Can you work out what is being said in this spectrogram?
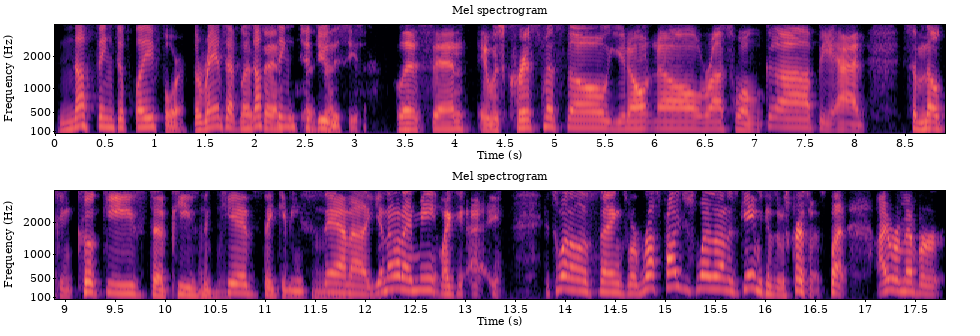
nothing to play for. The Rams have Listen, nothing to do this season. Listen, it was Christmas though. You don't know. Russ woke up. He had some milk and cookies to appease the Mhm. kids, thinking he's Mhm. Santa. You know what I mean? Like, I, it's one of those things where Russ probably just went on his game because it was Christmas. But I remember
